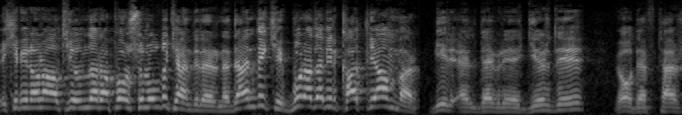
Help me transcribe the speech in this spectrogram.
2016 yılında rapor sunuldu kendilerine. Dendi ki burada bir katliam var. Bir el devreye girdi ve o defter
